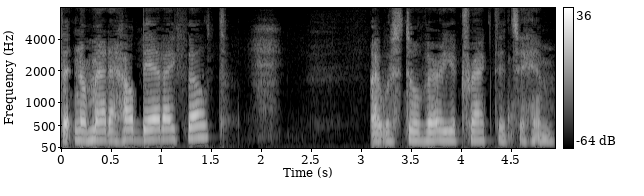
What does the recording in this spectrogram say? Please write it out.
that no matter how bad I felt, I was still very attracted to him.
